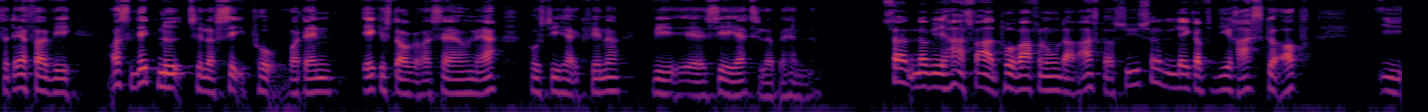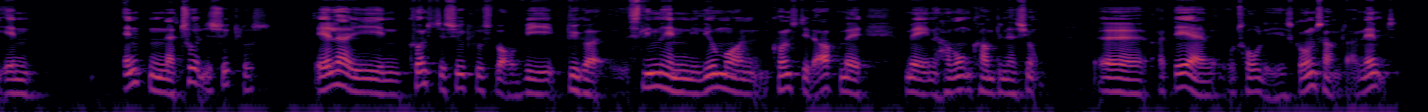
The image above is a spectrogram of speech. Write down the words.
Så derfor er vi også lidt nødt til at se på, hvordan æggestokkereserven er hos de her kvinder, vi øh, siger ja til at behandle. Så når vi har svaret på, hvad for nogen, der er raske og syge, så lægger vi de raske op i en enten naturlig cyklus, eller i en kunstig cyklus, hvor vi bygger slimhinden i livmoderen kunstigt op med, med en hormonkombination. Øh, og det er utroligt skånsomt og nemt,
